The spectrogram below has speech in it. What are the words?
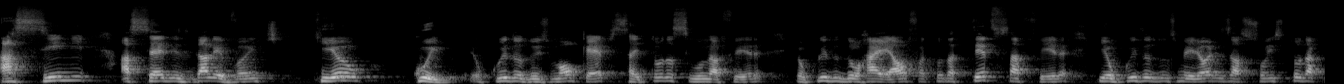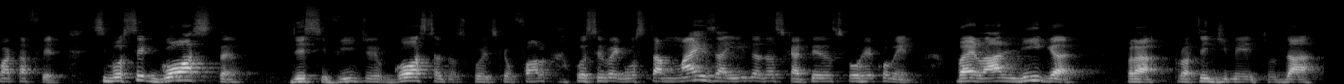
assine as séries da Levante que eu cuido. Eu cuido do Small Cap, sai toda segunda-feira. Eu cuido do High Alpha toda terça-feira e eu cuido dos melhores ações toda quarta-feira. Se você gosta desse vídeo, gosta das coisas que eu falo, você vai gostar mais ainda das carteiras que eu recomendo. Vai lá, liga para o atendimento da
